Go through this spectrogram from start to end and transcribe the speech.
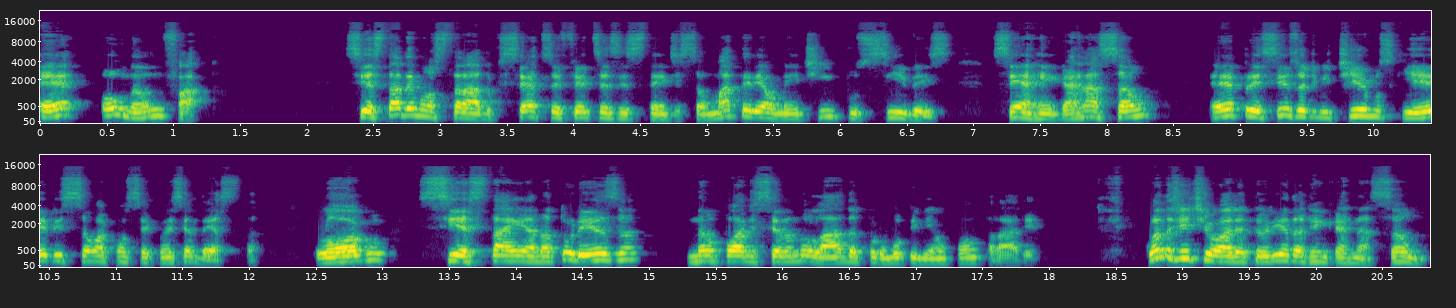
É ou não um fato. Se está demonstrado que certos efeitos existentes são materialmente impossíveis sem a reencarnação, é preciso admitirmos que eles são a consequência desta. Logo, se está em a natureza, não pode ser anulada por uma opinião contrária. Quando a gente olha a teoria da reencarnação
